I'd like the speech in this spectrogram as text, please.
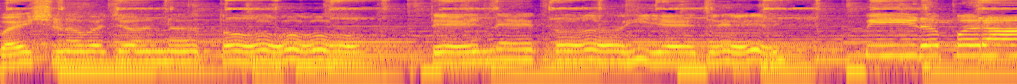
વૈષ્ણવજન તો તેને કહીએ જે પીડ પરાઈ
